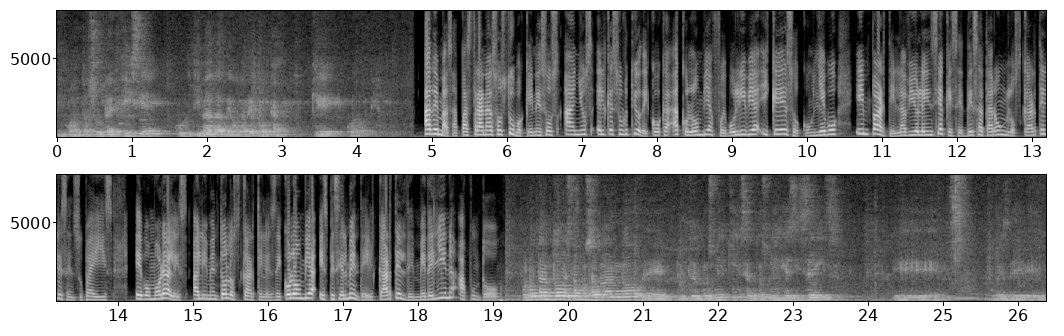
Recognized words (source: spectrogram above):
en cuanto a superficie cultivada de hoja de coca que Colombia. Además, Pastrana sostuvo que en esos años el que surtió de coca a Colombia fue Bolivia y que eso conllevó en parte la violencia que se desataron los cárteles en su país. Evo Morales alimentó los cárteles de Colombia, especialmente el cártel de Medellín, apuntó. Por lo tanto, estamos hablando eh, entre el 2015 al 2016, eh, pues de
